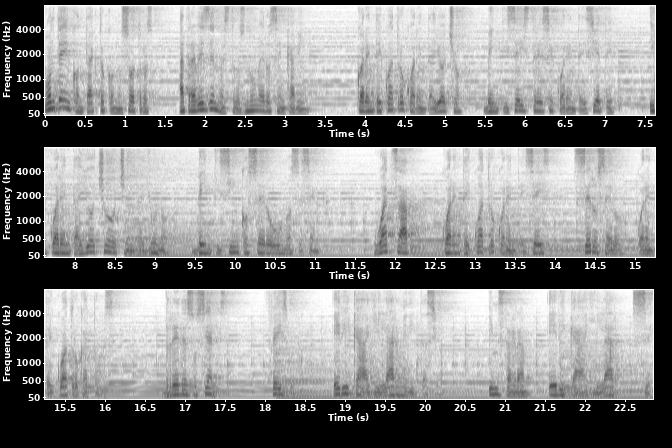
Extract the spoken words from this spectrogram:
Ponte en contacto con nosotros a través de nuestros números en cabina 4448 2613 47 y 4881 250160. WhatsApp 4446 004414. Redes sociales: Facebook Erika Aguilar Meditación. Instagram Erika Aguilar C.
